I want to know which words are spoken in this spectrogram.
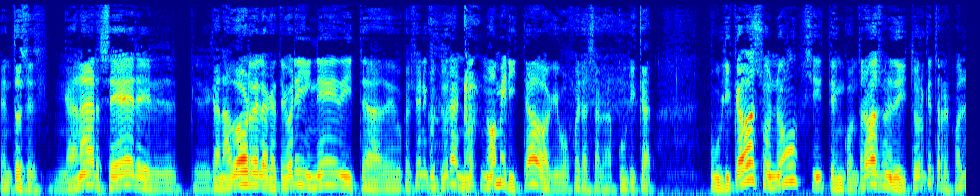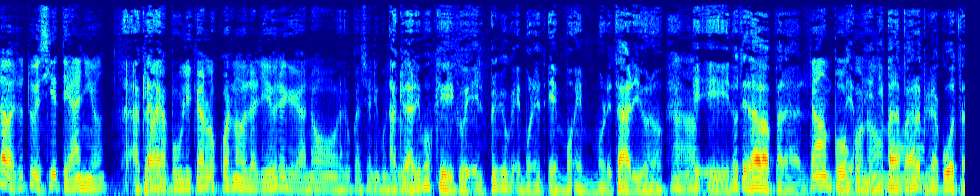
Entonces, ganar, ser el, ganador de la categoría inédita de educación y cultura no, no ameritaba que vos fueras a publicar. Publicabas o no si te encontrabas un editor que te respaldaba. Yo tuve siete años para publicar Los Cuernos de la Liebre que ganó Educación y Cultura. Aclaremos que el premio en, monetario ¿no? Eh, eh, no te daba para... Tampoco, ni, ¿no? ni para pagar la primera cuota.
